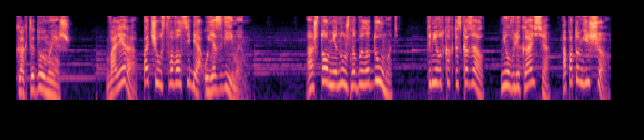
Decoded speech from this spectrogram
как ты думаешь». Валера почувствовал себя уязвимым. «А что мне нужно было думать? Ты мне вот как-то сказал, не увлекайся, а потом еще.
